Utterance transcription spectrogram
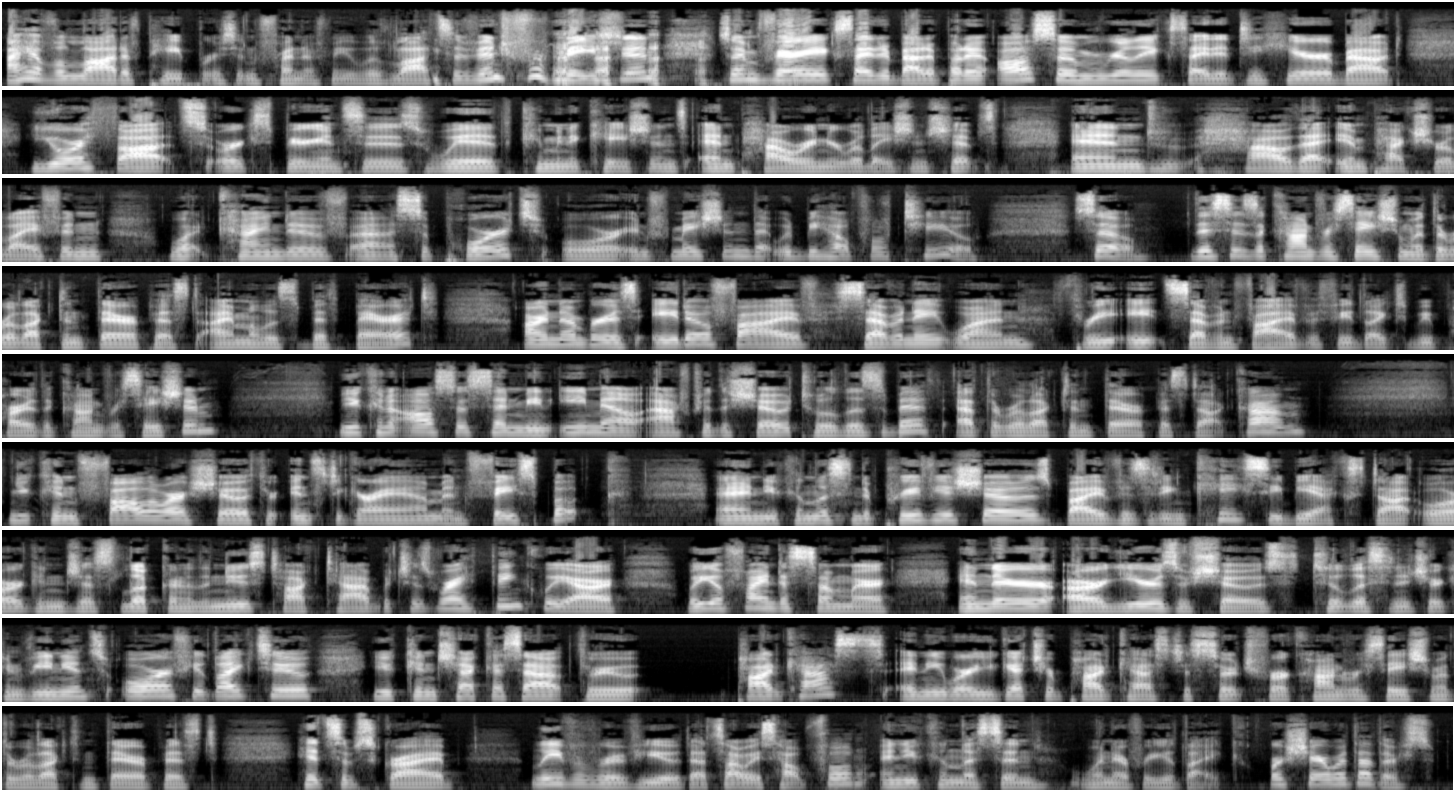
I have a lot of papers in front of me with lots of information. so I'm very excited about it. But I also am really excited to hear about your thoughts or experiences with communications and power in your relationships and how that impacts your life and what kind of uh, support or information that would be helpful to you. So this is a conversation with a reluctant therapist. I'm Elizabeth Barrett. Our number is 805 781 3875 if you'd like to be part of the conversation. You can also send me an email after the show to elizabeth at thereluctanttherapist.com. You can follow our show through Instagram and Facebook. And you can listen to previous shows by visiting kcbx.org and just look under the News Talk tab, which is where I think we are. Well, you'll find us somewhere. And there are years of shows to listen at your convenience. Or if you'd like to, you can check us out through podcasts anywhere you get your podcast just search for a conversation with a reluctant therapist hit subscribe leave a review that's always helpful and you can listen whenever you'd like or share with others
